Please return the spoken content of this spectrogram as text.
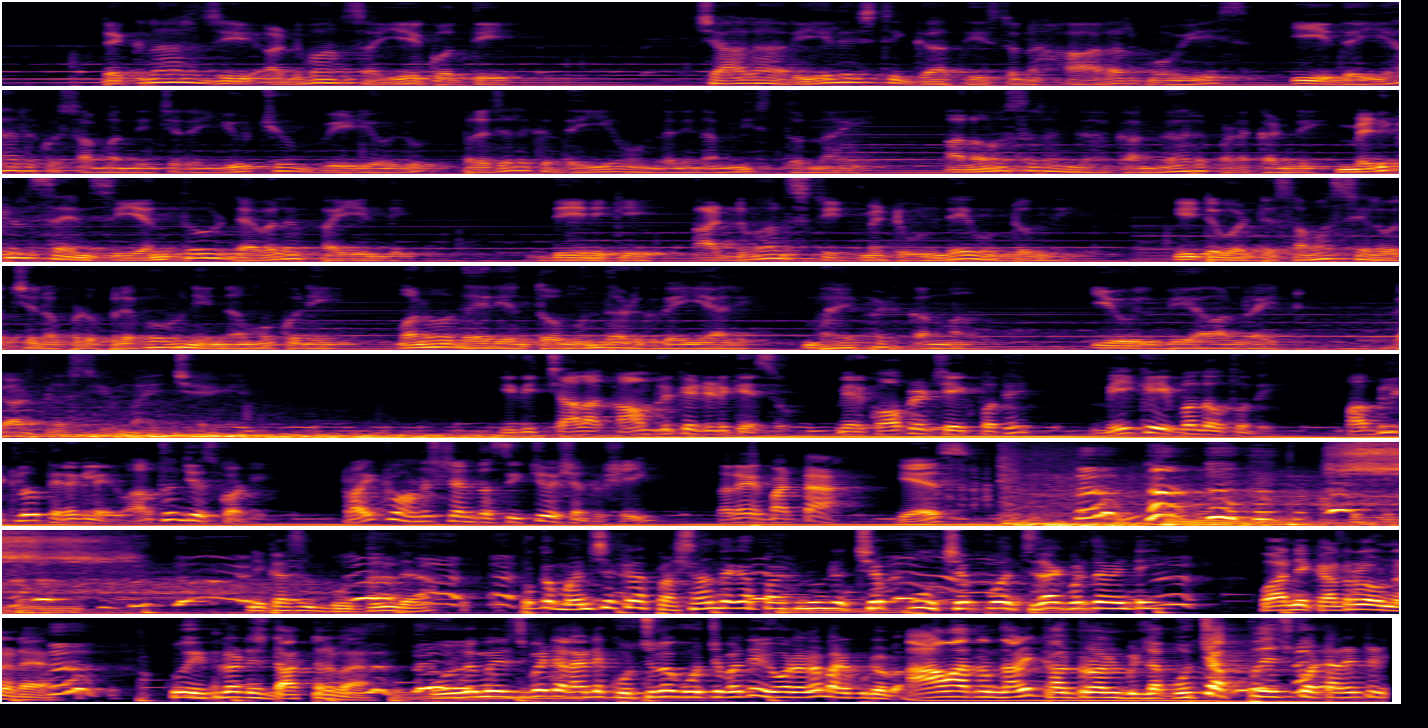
టెక్నాలజీ అడ్వాన్స్ అయ్యే కొద్దీ చాలా రియలిస్టిక్గా తీస్తున్న హారర్ మూవీస్ ఈ దెయ్యాలకు సంబంధించిన యూట్యూబ్ వీడియోలు ప్రజలకు దెయ్యం ఉందని నమ్మిస్తున్నాయి. అనవసరంగా కంగారు పడకండి. మెడికల్ సైన్స్ ఎంతో డెవలప్ అయ్యింది. దీనికి అడ్వాన్స్ ట్రీట్మెంట్ ఉండే ఉంటుంది. ఇటువంటి సమస్యలు వచ్చినప్పుడు ప్రభువుని నమ్ముకుని మనోధైర్యంతో ముందడుగు వేయాలి. భయపడకమ్మా. You will be all right God bless you my child ఇది చాలా కాంప్లికేటెడ్ కేసు. మీరు కోఆపరేట్ చేయకపోతే మీకే ఇబ్బంది అవుతుంది. పబ్లిక్లో తిరగలేరు. అర్థం చేసుకోండి. Try to understand the situation Rishi అరే బట్ట. ఎస్ నీకు అసలు బుద్ధి ఉందా ఒక మనిషి అక్కడ ప్రశాంతంగా పడుకుని ఉంటే చెప్పు చెప్పు అని చిరాకు పెడతావేంటి? వాడిని కంట్రోల్లో ఉన్నాడా? నువ్వు హిప్నోటిస్ట్ డాక్టర్వా? ఒళ్ళు మెలిసిపెట్టి అలాంటి కుర్చీలో కూర్చోబెడితే ఎవరైనా పడుకుంటాడు. ఆ మాత్రం దానికి కంట్రోల్ బిల్డప్. చెప్పు తెచ్చుకుంటారంటే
